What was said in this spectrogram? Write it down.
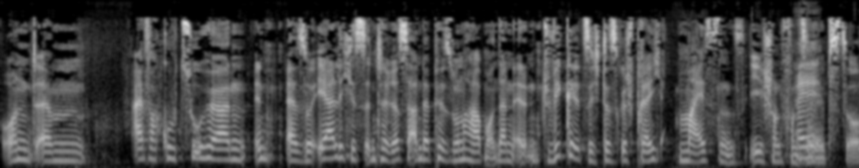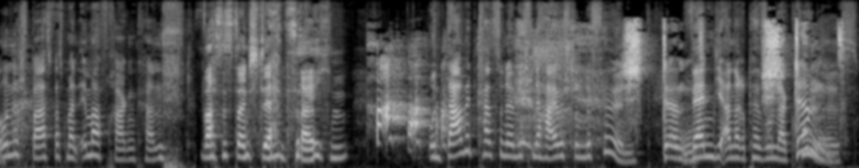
und ähm, einfach gut zuhören, in, also ehrliches Interesse an der Person haben und dann entwickelt sich das Gespräch meistens eh schon von Ey, selbst so. Ohne Spaß, was man immer fragen kann. Was ist dein Sternzeichen? Und damit kannst du nämlich eine halbe Stunde füllen. Stimmt. Wenn die andere Person da cool Stimmt. ist.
